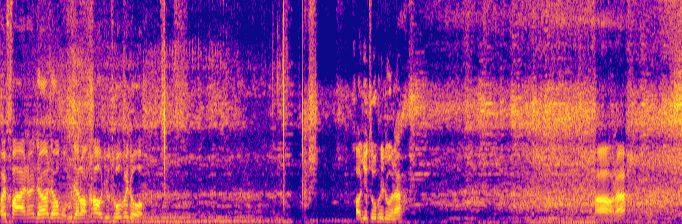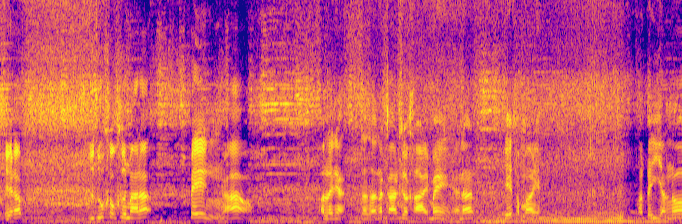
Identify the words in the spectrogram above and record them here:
Wi-Fi นะเดี๋ยวเดี๋ยวผมจะลองเข้า YouTube ไปดู เข้า YouTube ให้ดูนะอ้าวนะเห็นไหมครับ YouTube เข้าคืนมาแล้ว เป้ง อ้าว อะไรเนี่ย สถานการณ์เครือข่ายไม่อันนั้น เอ๊ะทำไม มันเป็นอย่างนอ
